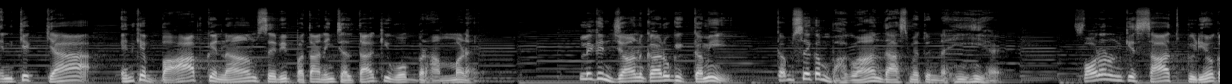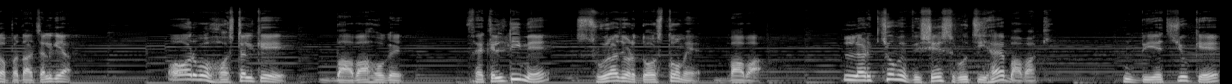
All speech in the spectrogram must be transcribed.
इनके क्या इनके बाप के नाम से भी पता नहीं चलता कि वो ब्राह्मण है। लेकिन जानकारों की कमी कम से कम भगवान दास में तो नहीं ही है। फ़ौरन उनकी सात पीढ़ियों का पता चल गया और वो हॉस्टल के बाबा हो गए। फैकल्टी में, सूरज और दोस्तों में बाबा। लड़कियों में विशेष रुचि है बाबा की। बीएचयू के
